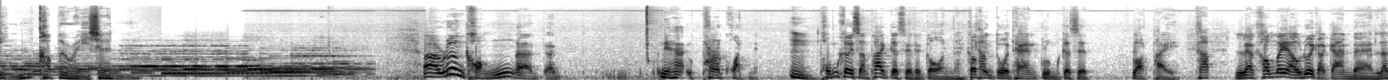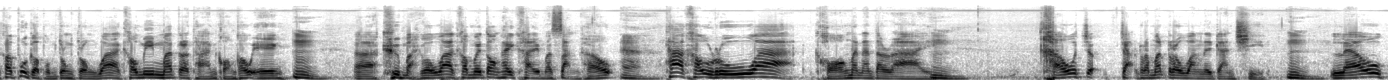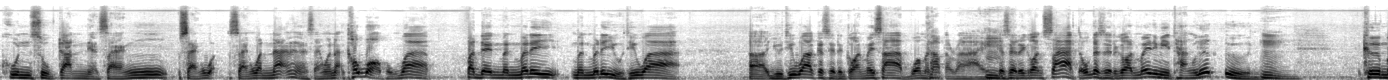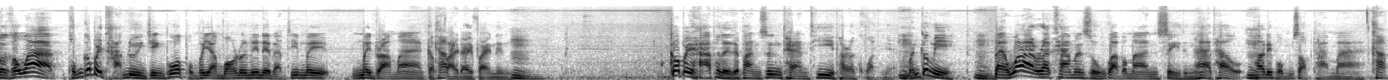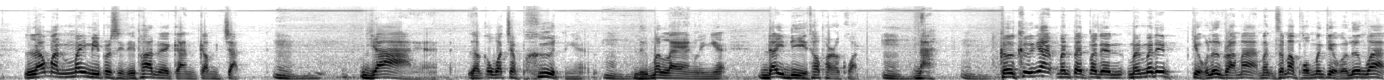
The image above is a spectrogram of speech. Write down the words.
สิงห์คอร์ปอเรชั่นอ่าเรื่องของอ่าอ่าเนี่ยฮะพาราควดเนี่ยผมเคยสัมภาษณ์เกษตรกรนะเขาเป็นตัวแทนกลุ่มเกษตรปลอดภัยครับแล้วเขาไม่เอาด้วยกับการแบนแล้วเขาพูดกับผมตรงๆว่าเขามีมาตรฐานของเขาเองอ่าคือหมายความว่าเขาไม่ต้องให้ใครมาสั่งเขาอ่าถ้าเขารู้ว่าของมันอันตราย เขาจะ จะระมัดระวังในการฉีด แล้วคุณสุกันเนี่ยแสงแสงแสงวันนะแสงวันนะเขาบอกผมว่าประเด็นมันไม่ได้มันไม่ได้อยู่ที่ว่าอ่าอยู่ที่ว่าเกษตรกรไม่ทราบว่ามันครับอันตราย เกษตรกรทราบ แต่ว่าเกษตรกรไม่ได้มีทางเลือกอื่น คือเหมือนกับว่าผมก็ไปถามดูจริงๆ เพราะว่าผมพยายามมองเรื่องนี้ในแบบที่ไม่ไม่ดราม่ากับครับฝ่ายใดฝ่ายหนึ่ง ก็ไปหาผลิตภัณฑ์ซึ่งแทนที่พาราควดเนี่ยมันก็มี แต่ว่าราคามันสูงกว่าประมาณ 4-5 เท่า เท่าที่ผมสอบถามมาครับแล้วมันไม่มีประสิทธิภาพในการกำจัดหญ้าเนี่ยแล้วก็วัชพืชอย่างเงี้ยหรือแมลงอะไรเงี้ยได้ดีเท่าพาราควดนะคือคือง่ายมันเป็นประเด็นมันไม่ได้เกี่ยวกับเรื่องดราม่ามันสำหรับผมมันเกี่ยวกับเรื่องว่า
